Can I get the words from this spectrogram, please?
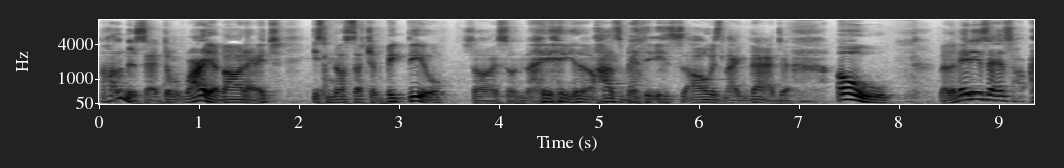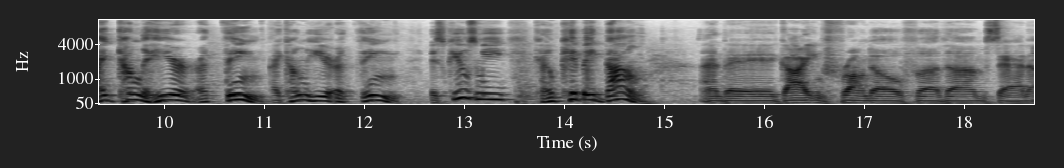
the husband said, don't worry about it. It's not such a big deal. So, so you know, husband is always like that. Oh, but the lady says, I can't hear a thing. I can't hear a thing. Excuse me, can you keep it down? And the guy in front of uh, them said,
